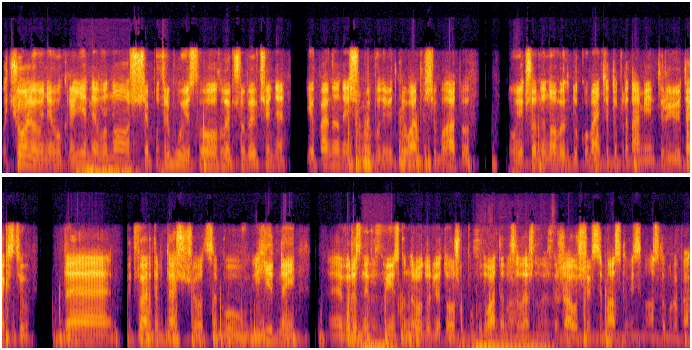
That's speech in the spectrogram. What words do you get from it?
очолювання України, воно ще потребує свого глибшого вивчення. Я впевнений, що ми будемо відкривати ще багато, ну якщо не нових документів, то принаймні інтерв'ю і текстів де підтвердив те, що це був гідний е, виразник українського народу для того, щоб побудувати незалежну державу ще в 17-18 роках.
